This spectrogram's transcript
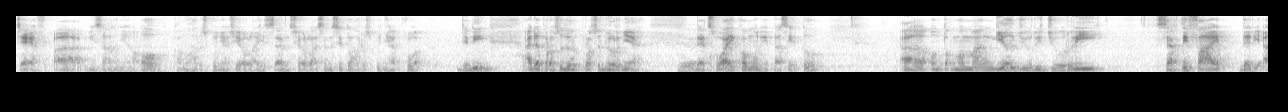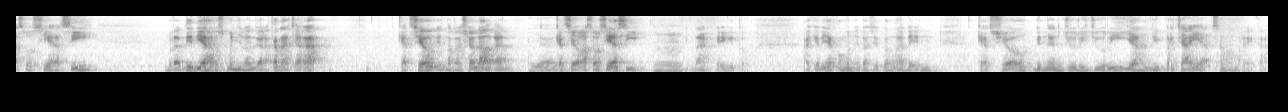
CFA misalnya oh kamu harus punya show license. Show license itu harus punya klub. Jadi ada prosedur-prosedurnya. Iya. that's why komunitas itu uh, untuk memanggil juri-juri certified dari asosiasi berarti dia harus menyelenggarakan acara cat show internasional kan? Iya, cat show asosiasi. Hmm. nah kayak gitu. Akhirnya komunitas itu ngadain cat show dengan juri-juri yang dipercaya sama mereka.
